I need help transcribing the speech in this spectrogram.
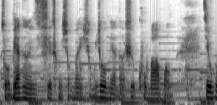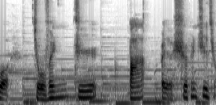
左边呢写成熊本熊，右面呢是库玛蒙，结果九分之八不对十分之九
